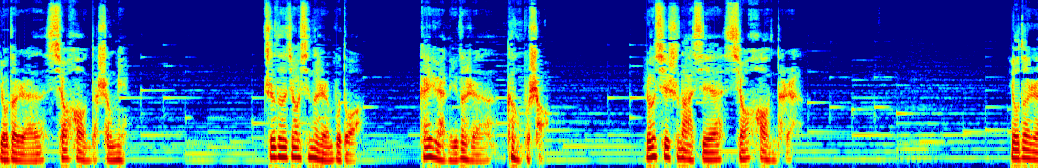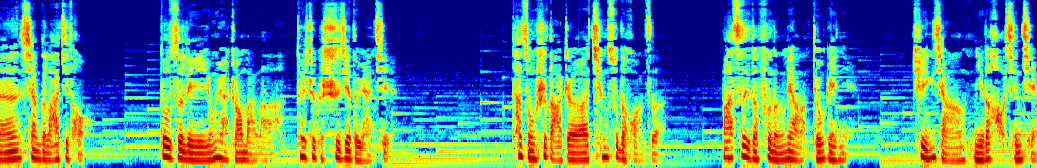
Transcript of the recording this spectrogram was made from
有的人消耗你的生命，值得交心的人不多，该远离的人更不少。尤其是那些消耗你的人。有的人像个垃圾桶，肚子里永远装满了对这个世界的怨气。他总是打着倾诉的幌子，把自己的负能量丢给你，去影响你的好心情。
